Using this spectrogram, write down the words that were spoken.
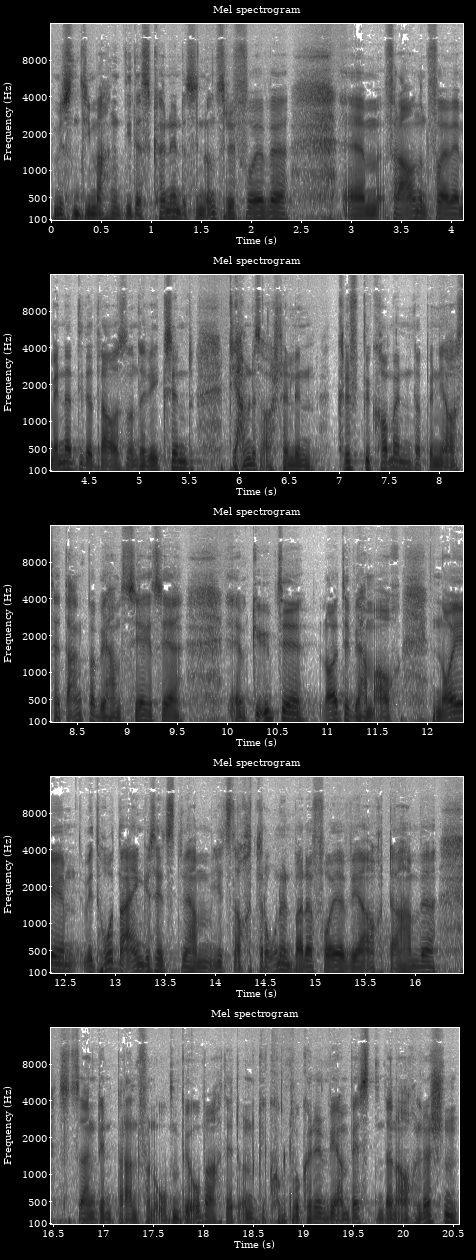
müssen die machen, die das können. Das sind unsere Feuerwehr ähm, und Feuerwehrmänner, die da draußen unterwegs sind. Die haben das auch schnell in den Griff bekommen. Da bin ich auch sehr dankbar. Wir haben sehr, sehr äh, geübte Leute. Wir haben auch neue Methoden eingesetzt. Wir haben jetzt auch Drohnen bei der Feuerwehr. Auch da haben wir sozusagen den Brand von oben beobachtet und geguckt, wo können wir am besten dann auch löschen.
